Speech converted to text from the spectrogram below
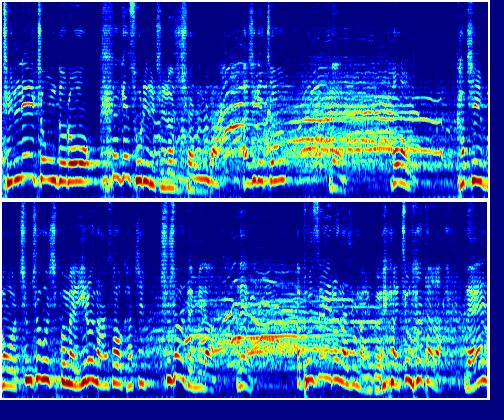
들릴 정도로 크게 소리를 질러주셔야 됩니다. 아시겠죠? 네. 뭐, 같이 뭐 춤추고 싶으면 일어나서 같이 추셔도 됩니다. 네. 아, 벌써 일어나지 말고요. 좀 하다가. 네.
